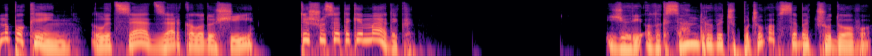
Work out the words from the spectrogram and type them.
Ну, покинь, лице, дзеркало душі. Ти ж усе таки медик. Юрій Олександрович почував себе чудово.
